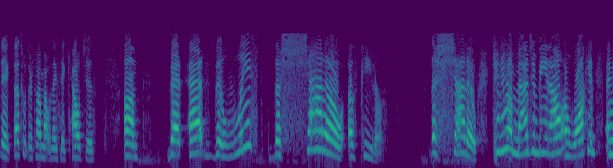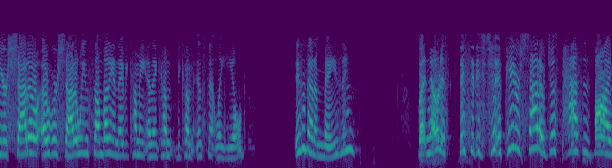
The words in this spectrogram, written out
sick. That's what they're talking about when they say couches. Um, that at the least the shadow of Peter, the shadow. Can you imagine being out and walking and your shadow overshadowing somebody and they becoming and they come become instantly healed? Isn't that amazing? But notice, they said if, if Peter's shadow just passes by,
